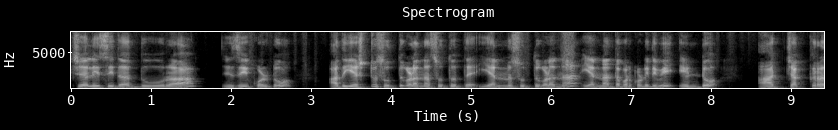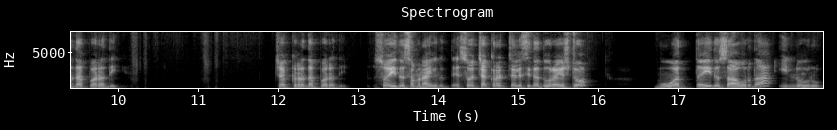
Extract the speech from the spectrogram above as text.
ಚಲಿಸಿದ ದೂರ ಈಸ್ ಈಕ್ವಲ್ ಟು ಅದು ಎಷ್ಟು ಸುತ್ತುಗಳನ್ನು ಸುತ್ತುತ್ತೆ? ಎನ್ ಸುತ್ತುಗಳನ್ನು ಎನ್ ಅಂತ ಬರ್ಕೊಂಡಿದ್ದೀವಿ ಇಂಟು ಆ ಚಕ್ರದ ಪರದಿ ಚಕ್ರದ ಪರದಿ ಸೊ, ಇದು ಸಮನಾಗಿರುತ್ತೆ. ಸೊ, ಚಕ್ರ ಚಲಿಸಿದ ದೂರ ಎಷ್ಟು? ಮೂವತ್ತೈದು ಸಾವಿರದ ಇನ್ನೂರು.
